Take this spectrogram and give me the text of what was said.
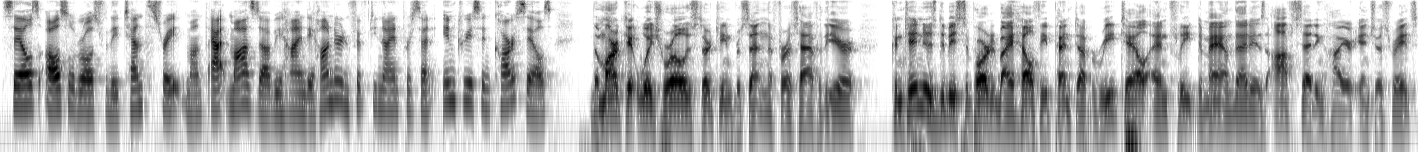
Sales also rose for the 10th straight month at Mazda behind a 159% increase in car sales. The market, which rose 13% in the first half of the year, continues to be supported by healthy pent up retail and fleet demand that is offsetting higher interest rates,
